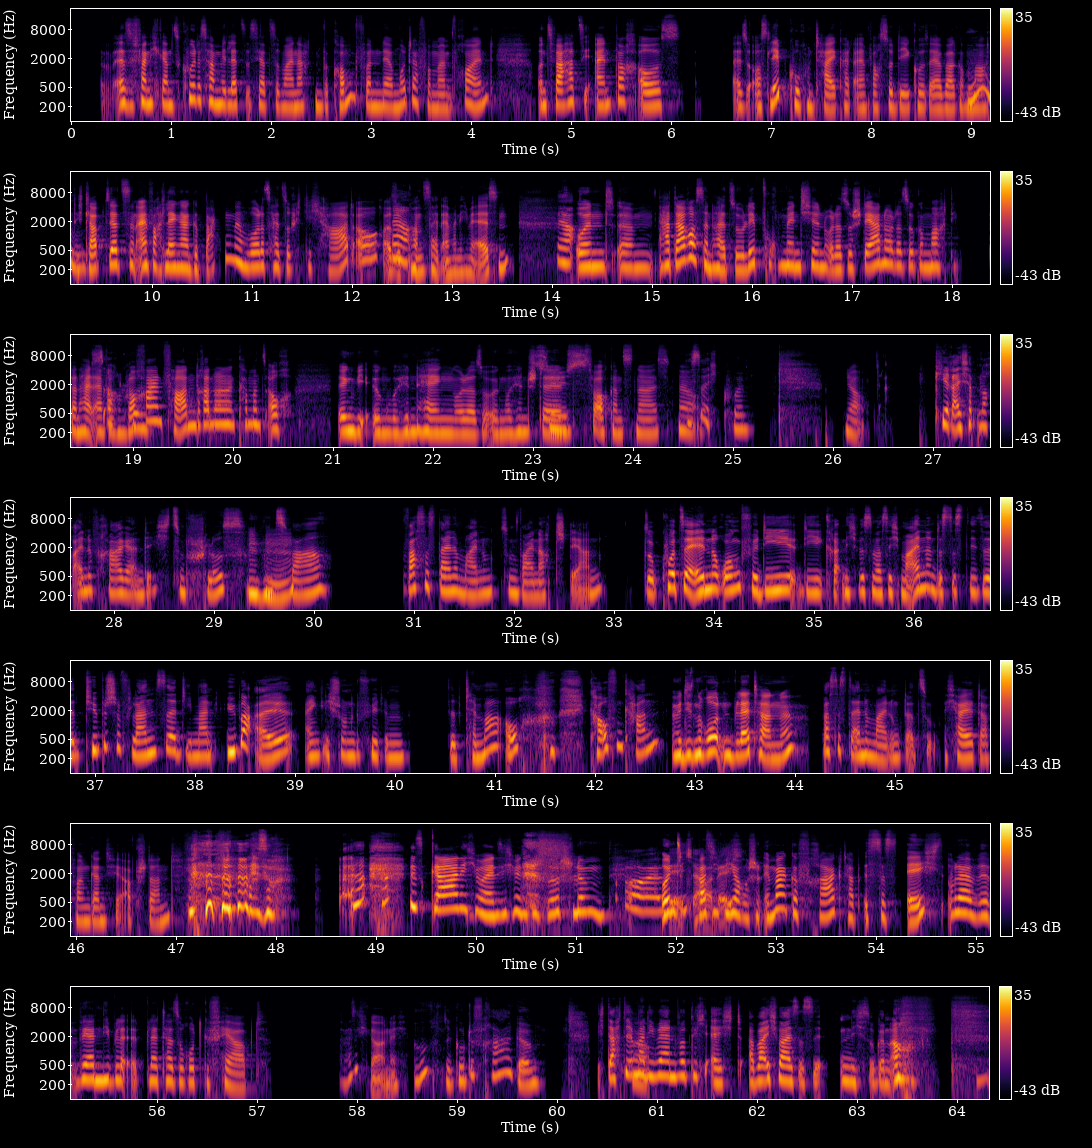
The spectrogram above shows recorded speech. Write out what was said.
also fand ich ganz cool, das haben wir letztes Jahr zu Weihnachten bekommen von der Mutter von meinem Freund. Und zwar hat sie einfach aus, also aus Lebkuchenteig halt einfach so Deko selber gemacht. Uh. Ich glaube, sie hat es dann einfach länger gebacken, dann wurde es halt so richtig hart auch. Also Ja. du konntest halt einfach nicht mehr essen. Ja. Und ähm, hat daraus dann halt so Lebkuchenmännchen oder so Sterne oder so gemacht, die dann halt Das einfach ein Loch cool. rein, Faden dran und dann kann man es auch irgendwie irgendwo hinhängen oder so irgendwo hinstellen. Süß. Das war auch ganz nice. Ja. Das ist echt cool. ja. Kira, ich habe noch eine Frage an dich zum Schluss. Mhm. Und zwar, was ist deine Meinung zum Weihnachtsstern? So kurze Erinnerung für die, die gerade nicht wissen, was ich meine. Das ist diese typische Pflanze, die man überall, eigentlich schon gefühlt im September auch, kaufen kann. Mit diesen roten Blättern, ne? Was ist deine Meinung dazu? Ich halte davon ganz viel Abstand. also, ist gar nicht meins. Ich finde das so schlimm. Und was ich mich auch schon immer gefragt habe, ist das echt oder werden die Blä- Blätter so rot gefärbt? Weiß ich gar nicht. Oh, eine gute Frage. Ich dachte immer, Ja. die wären wirklich echt, aber ich weiß es nicht so genau.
